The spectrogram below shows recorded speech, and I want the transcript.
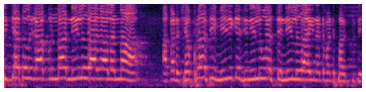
విద్యార్థులు కాకుండా నీళ్ళు తాగాలన్నా అక్కడ చెప్రాసి మీదికించి నీళ్ళు వస్తే నీళ్ళు తాగినటువంటి పరిస్థితి.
